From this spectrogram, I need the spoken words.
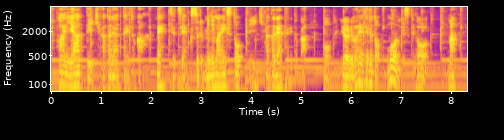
ファイヤーって生き方であったりとか、ね、節約するミニマリストっていう生き方であったりとか、もういろいろ言われてると思うんですけど、まあ、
